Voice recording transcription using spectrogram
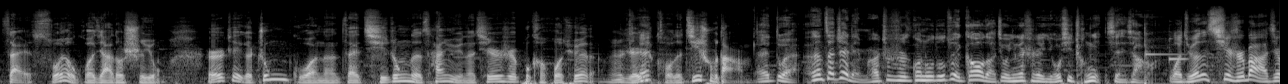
在所有国家都适用，而这个中国呢，在其中的参与呢，其实是不可或缺的，人口的基数大嘛。哎，对，嗯。在这里面，就是关注度最高的，就应该是这游戏成瘾现象了。我觉得其实吧，就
